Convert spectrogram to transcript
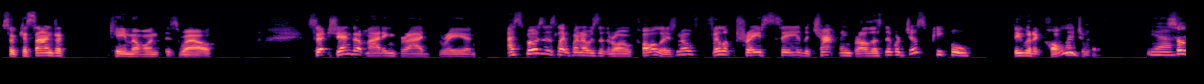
So Cassandra came on as well. So she ended up marrying Brad Grey and I suppose it's like when I was at the Royal College. you No, Philip Treacy, the Chapman brothers, they were just people they were at college oh. with. Yeah. So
